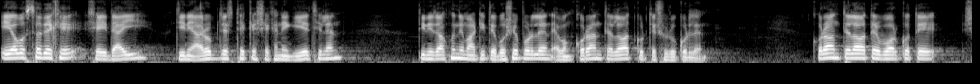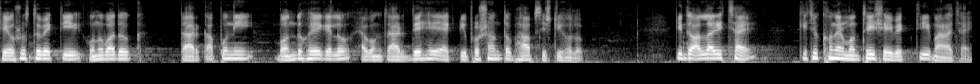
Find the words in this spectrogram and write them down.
এই অবস্থা দেখে সেই দায়ী, যিনি আরব দেশ থেকে সেখানে গিয়েছিলেন তিনি তখনই মাটিতে বসে পড়লেন এবং কোরআন তেলাওয়াত করতে শুরু করলেন। কোরআন তেলাওয়াতের বরকতে সেই অসুস্থ ব্যক্তি অনুবাদক, তার কাঁপুনি বন্ধ হয়ে গেল এবং তার দেহে একটি প্রশান্ত ভাব সৃষ্টি হলো। কিন্তু আল্লাহর ইচ্ছায় কিছুক্ষণের মধ্যেই সেই ব্যক্তি মারা যায়।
